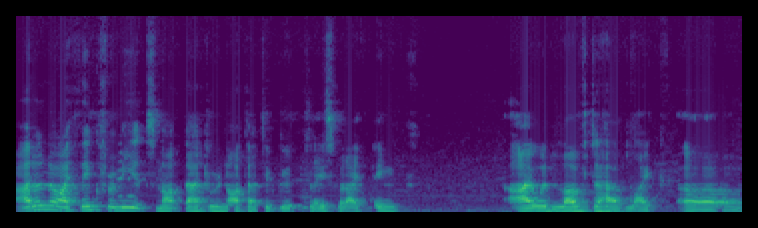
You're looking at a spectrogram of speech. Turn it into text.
I don't know. I think for me, it's not that we're not at a good place, but I think I would love to have like uh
